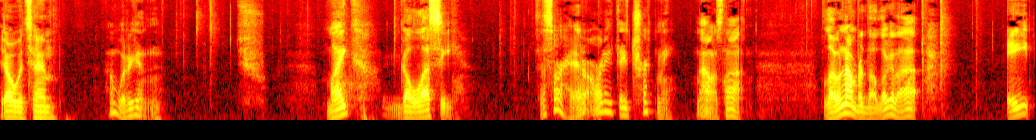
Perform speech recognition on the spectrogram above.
Yo, it's him. Oh, what are you getting? Mike Gillespie. Is this our head already? They tricked me. No, it's not. Low number though. Look at that. Eight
